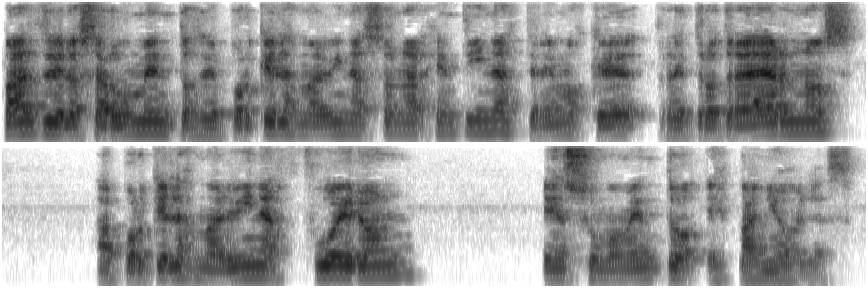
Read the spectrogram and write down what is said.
parte de los argumentos de por qué las Malvinas son argentinas tenemos que retrotraernos a por qué las Malvinas fueron en su momento españolas.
